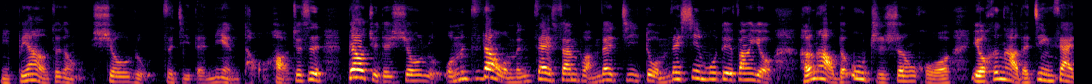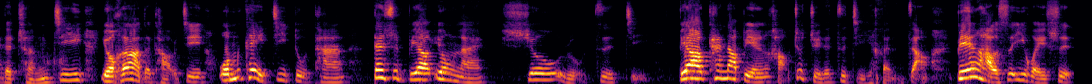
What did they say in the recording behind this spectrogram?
你不要有这种羞辱自己的念头，哈，就是不要觉得羞辱。我们知道我们在酸葡，我们在嫉妒，我们在羡慕对方有很好的物质生活，有很好的竞赛的成绩，有很好的考绩，我们可以嫉妒他，但是不要用来羞辱自己。不要看到别人好就觉得自己很糟，别人好是一回事，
